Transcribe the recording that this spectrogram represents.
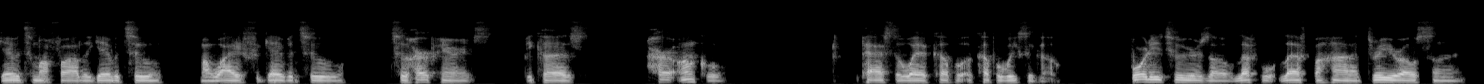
gave it to my father, gave it to my wife, gave it to to her parents because her uncle passed away a couple a couple weeks ago. 42 years old, left left behind a three year old son,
